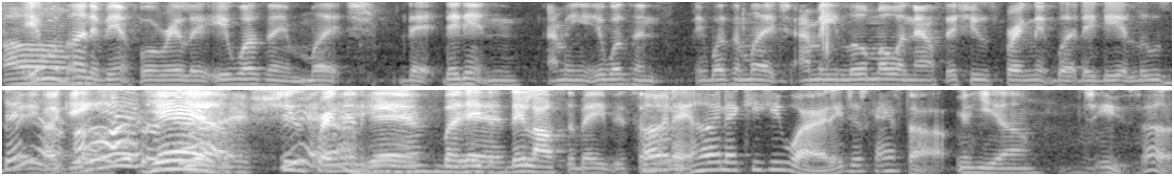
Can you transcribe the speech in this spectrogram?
it was Um, uneventful, really. It wasn't much that they didn't. I mean, it wasn't. It wasn't much. I mean, Lil Mo announced that she was pregnant, but they did lose the baby Again? Oh, that's a Yes, she was Shit. pregnant again, Yes, but yes. they they lost the baby. So Her and, that, her and that Kiki Wyatt, they just can't stop. yeah, Jeez, uh.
